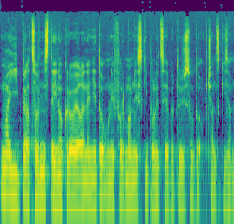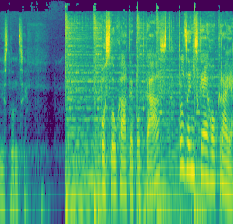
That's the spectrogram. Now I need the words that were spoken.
Mají pracovní stejnokroj, ale není to uniforma městské policie, protože jsou to občanský zaměstnanci. Posloucháte podcast Plzeňského kraje.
